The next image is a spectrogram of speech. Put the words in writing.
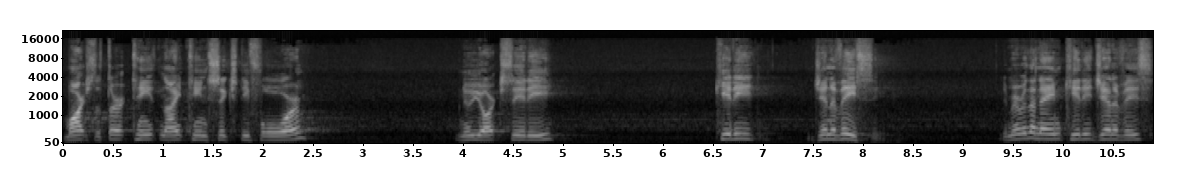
March the 13th, 1964, New York City, Kitty Genovese. Do you remember the name Kitty Genovese?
